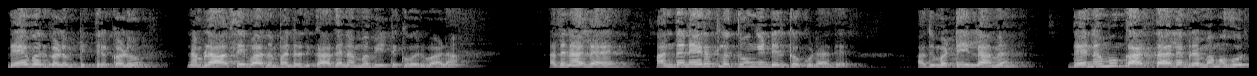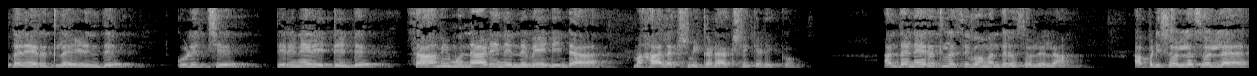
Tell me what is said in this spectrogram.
தேவர்களும் பித்திருக்களும் நம்மள ஆசீர்வாதம் பண்றதுக்காக நம்ம வீட்டுக்கு வருவாளாம். அதனால அந்த நேரத்துல தூங்கிட்டு இருக்கக்கூடாது அது மட்டும் இல்லாம தினமும் கார்த்தால பிரம்ம முகூர்த்த நேரத்துல எழுந்து குளிச்சு திருநீர் இட்டுண்டு சாமி முன்னாடி நின்று வேண்டிண்டா மகாலட்சுமி கடாட்சம் கிடைக்கும். அந்த நேரத்துல சிவமந்திரம் சொல்லலாம். அப்படி சொல்ல சொல்ல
